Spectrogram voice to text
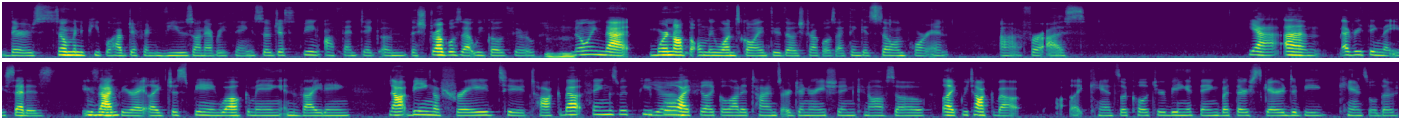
there's so many people have different views on everything. So just being authentic on the struggles that we go through, knowing that we're not the only ones going through those struggles, I think is so important uh, for us. Yeah, um, everything that you said is exactly right. Like just being welcoming, inviting, not being afraid to talk about things with people. Yeah. I feel like a lot of times our generation can also like we talk about like cancel culture being a thing, but they're scared to be canceled. They're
